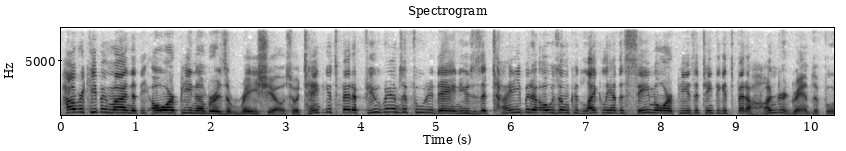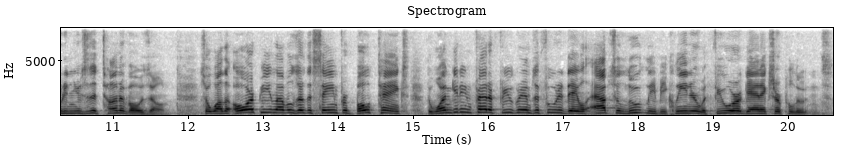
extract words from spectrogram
However, keep in mind that the ORP number is a ratio, so a tank that gets fed a few grams of food a day and uses a tiny bit of ozone could likely have the same ORP as a tank that gets fed 100 grams of food and uses a ton of ozone. So while the ORP levels are the same for both tanks, the one getting fed a few grams of food a day will absolutely be cleaner with fewer organics or pollutants.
